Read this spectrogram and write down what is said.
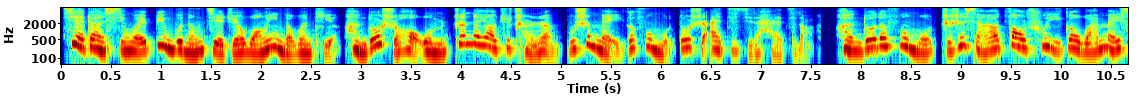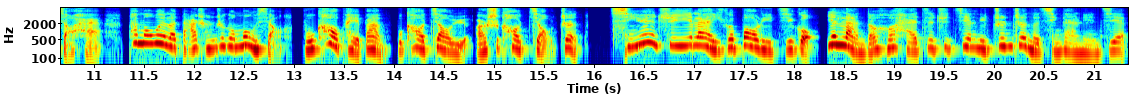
戒断行为并不能解决网瘾的问题。很多时候，我们真的要去承认，不是每一个父母都是爱自己的孩子的，很多的父母只是想要造出一个完美小孩，他们为了达成这个梦想，不靠陪伴，不靠教育，而是靠矫正。情愿去依赖一个暴力机构，也懒得和孩子去建立真正的情感连接。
